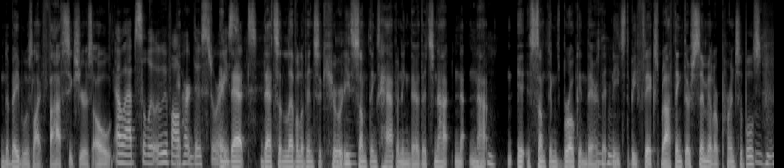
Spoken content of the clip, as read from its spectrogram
and the baby was like five, six years old. Oh, absolutely. We've all heard those stories. And that's that's a level of insecurity. Mm-hmm. Something's happening there that's not not, not mm-hmm it, something's broken there that mm-hmm. needs to be fixed. But I think there's similar principles mm-hmm.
